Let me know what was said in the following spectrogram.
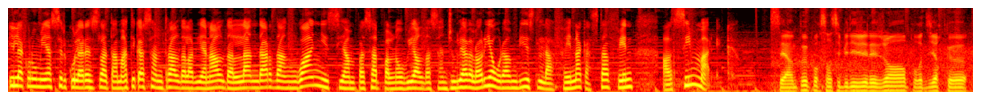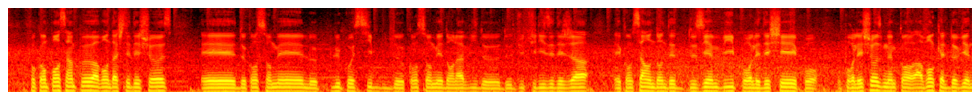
I l'economia circular és la temàtica central de la Bienal del Land Art d'enguany i si han passat pel nou vial de Sant Julià de Lòria hauran vist la feina que està fent el Cim. C'est un peu pour sensibiliser les gens, pour dire que faut qu'on pense un peu avant d'acheter des choses, et de consommer le plus possible, de consommer dans la vie, d'utiliser déjà. Et comme ça, on donne des deuxième vie pour les déchets et pour, les choses, même avant qu'elles deviennent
